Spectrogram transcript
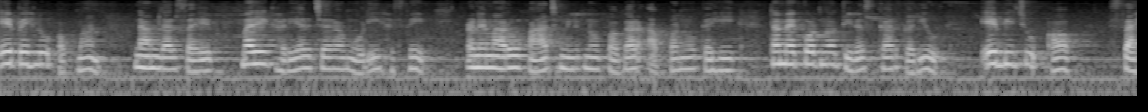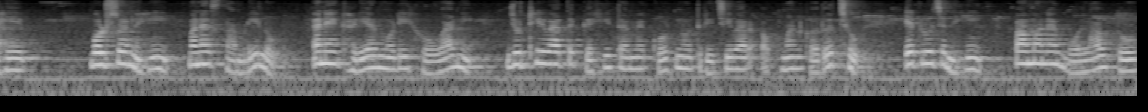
એ પહેલું અપમાન. નામદાર સાહેબ, મારી ઘડિયાળ જરા મોડી હશે. અને મારો પાંચ મિનિટનો પગાર આપવાનું કહી તમે કોર્ટનો તિરસ્કાર કર્યો. એ બીજું અપ, સાહેબ, બોલશો નહીં, મને સાંભળી લો. અને ઘડિયાળ મોડી હોવાની જૂઠી વાત કહી તમે કોર્ટનું ત્રીજી વાર અપમાન કરો છો? એટલું જ નહીં, પણ મને બોલાવતો,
